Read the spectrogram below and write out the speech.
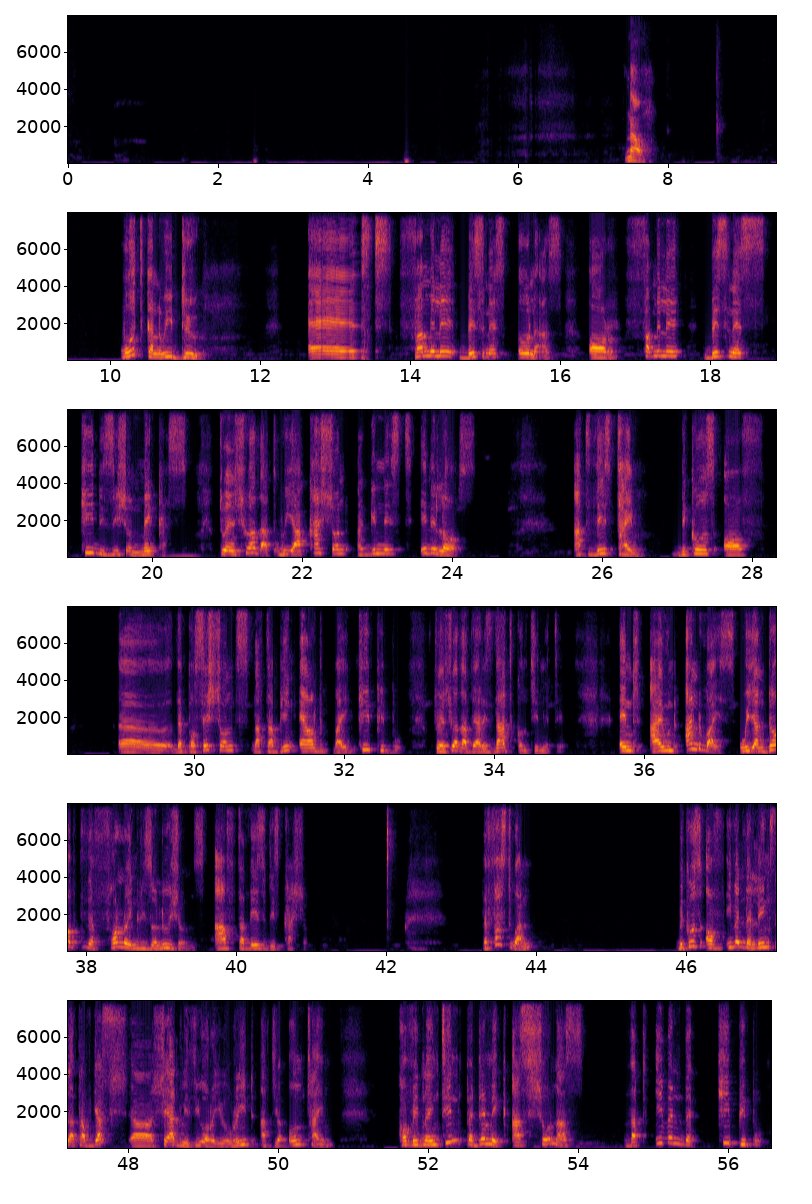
Now, what can we do as family business owners or family business key decision makers to ensure that we are cautioned against any loss at this time because of uh, the positions that are being held by key people to ensure that there is that continuity. And I would advise we adopt the following resolutions after this discussion. The first one, because of even the links that I've just uh, shared with you or you read at your own time, COVID-19 pandemic has shown us that even the key people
